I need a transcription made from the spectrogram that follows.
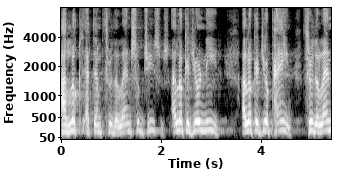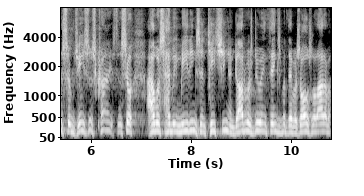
I look at them through the lens of Jesus. I look at your need. I look at your pain through the lens of Jesus Christ. And so I was having meetings and teaching, and God was doing things, but there was also a lot of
